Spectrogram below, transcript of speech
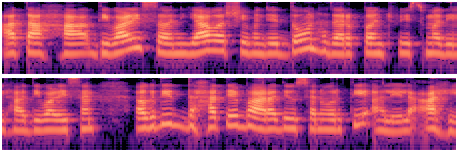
आता हा दिवाळी सण यावर्षी म्हणजे दोन हजार पंचवीसमधील हा दिवाळी सण अगदी दहा ते बारा दिवसांवरती आलेला आहे.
